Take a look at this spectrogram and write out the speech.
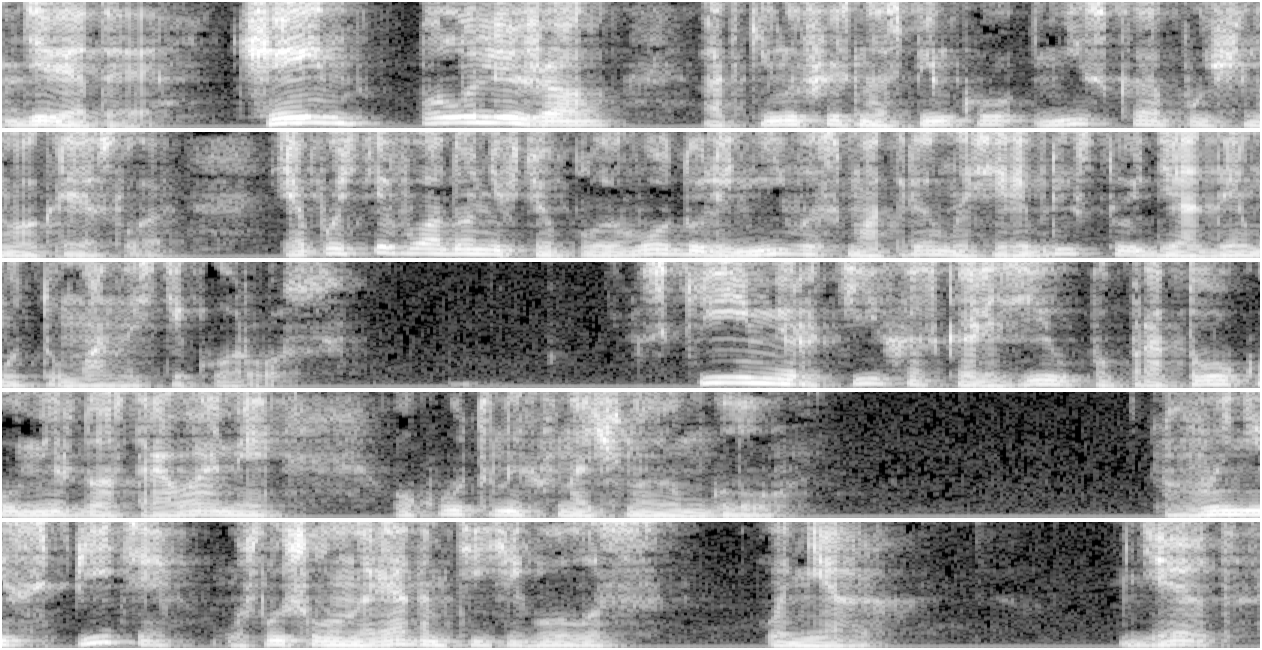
девятая. Чейн полулежал, откинувшись на спинку низко опущенного кресла, и, опустив ладони в теплую воду, лениво смотрел на серебристую диадему туманности Корус. Скиммер тихо скользил по протоку между островами, укутанных в ночную мглу. «Вы не спите?» — услышал он рядом тихий голос Ланиах. «Нет».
